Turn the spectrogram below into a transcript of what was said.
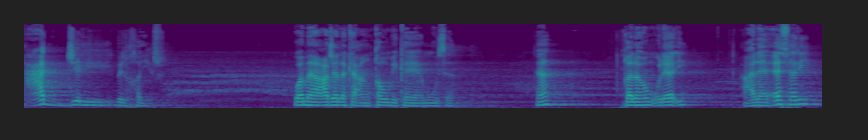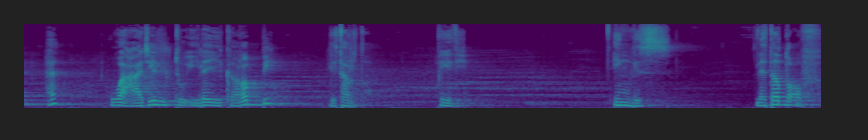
عجل بالخير. وما عجلك عن قومك يا موسى؟ ها؟ قال هم أولئك على أثري ها؟ وعجلت إليك ربي لترضى. هي دي. انجز. لا تضعف.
